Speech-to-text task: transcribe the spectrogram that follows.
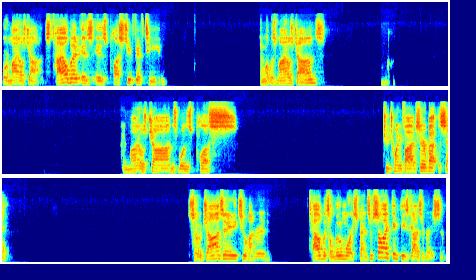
or Miles Johns? Talbott is is plus 215. And what was Miles Johns? And Miles Johns was plus 225. So they're about the same. So Johns at 8,200. Talbott's a little more expensive. So I think these guys are very similar,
